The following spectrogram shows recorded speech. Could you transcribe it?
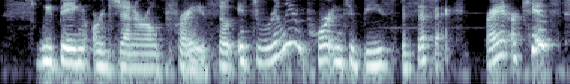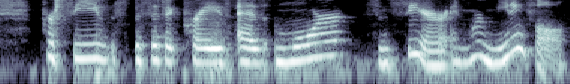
sweeping or general praise. So it's really important to be specific, right? Our kids perceive specific praise as more sincere and more meaningful.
